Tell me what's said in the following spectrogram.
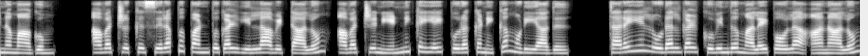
இனமாகும். அவற்றுக்கு சிறப்பு பண்புகள் இல்லாவிட்டாலும் அவற்றின் எண்ணிக்கையை புறக்கணிக்க முடியாது. தரையில் உடல்கள் குவிந்து மலை போல ஆனாலும்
